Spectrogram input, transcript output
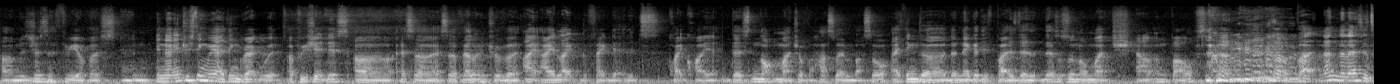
um, it's just the three of us. And in an interesting way, I think Greg would appreciate this. Uh, as a as a fellow introvert, I, I like the fact that it's quite quiet. There's not much of a hustle and bustle. I think the the negative part is that there's also not much ang paos. but nonetheless, it's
